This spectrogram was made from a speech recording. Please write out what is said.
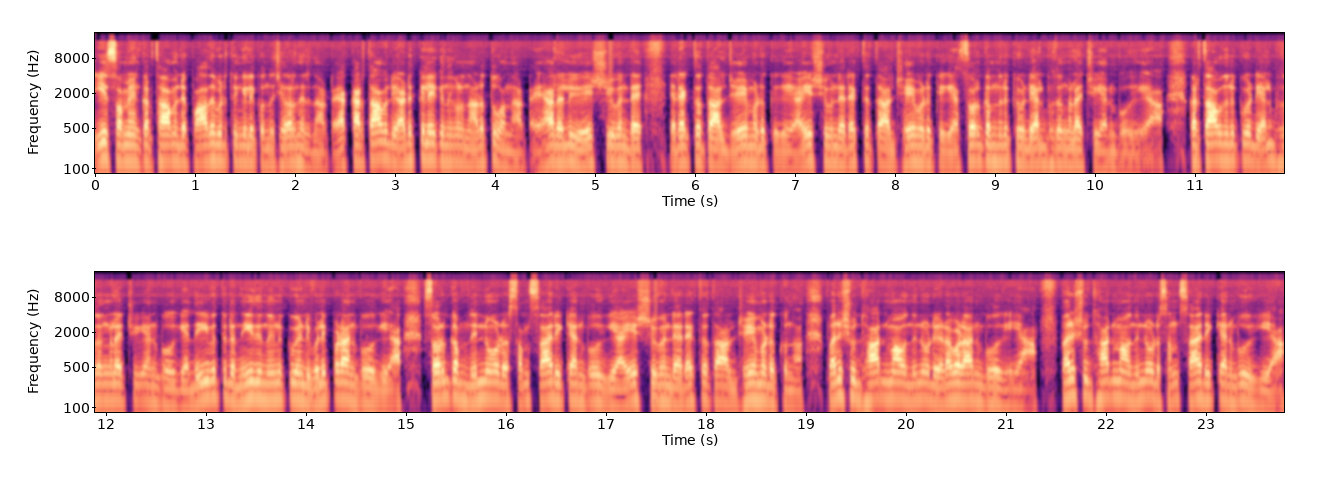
ഈ സമയം കർത്താവിന്റെ പാതപിടുത്തെങ്കിലേക്ക് ഒന്ന് ചേർന്നിരുന്നാട്ടെ. ആ കർത്താവിന്റെ അടുക്കിലേക്ക് നിങ്ങൾ നടത്തു വന്നാട്ടെ. അലലു യേശുവിന്റെ രക്തത്താൽ ജയമെടുക്കുകയാണ് യേശുവിന്റെ രക്തത്താൽ ജയമെടുക്കുക സ്വർഗം നിനക്ക് വേണ്ടി അത്ഭുതങ്ങളെ ചെയ്യാൻ പോവുകയാണ് കർത്താവ് നിനക്ക് വേണ്ടി അത്ഭുതങ്ങളെ ചെയ്യാൻ പോവുക ദൈവത്തിന്റെ നീതി നിനക്ക് വേണ്ടി വെളിപ്പെടാൻ പോവുകയാണ് സ്വർഗം നിന്നോട് സംസാരിക്കാൻ പോവുകയാണ് യേശുവിന്റെ രക്തത്താൽ ജയമെടുക്കുന്നു. പരിശുദ്ധാത്മാവ് നിന്നോട് ഇടപെടാൻ പോവുകയാണ് പരിശുദ്ധാത്മാവ് നിന്നോട് സംസാരിക്കാൻ പോവുകയാ.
